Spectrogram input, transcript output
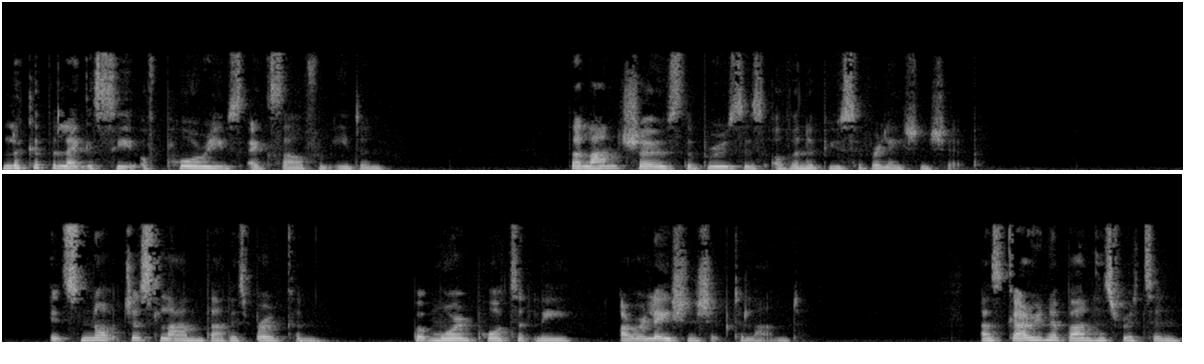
Look at the legacy of poor Eve's exile from Eden. The land shows the bruises of an abusive relationship. It's not just land that is broken, but more importantly, our relationship to land. As Gary Nabhan has written,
